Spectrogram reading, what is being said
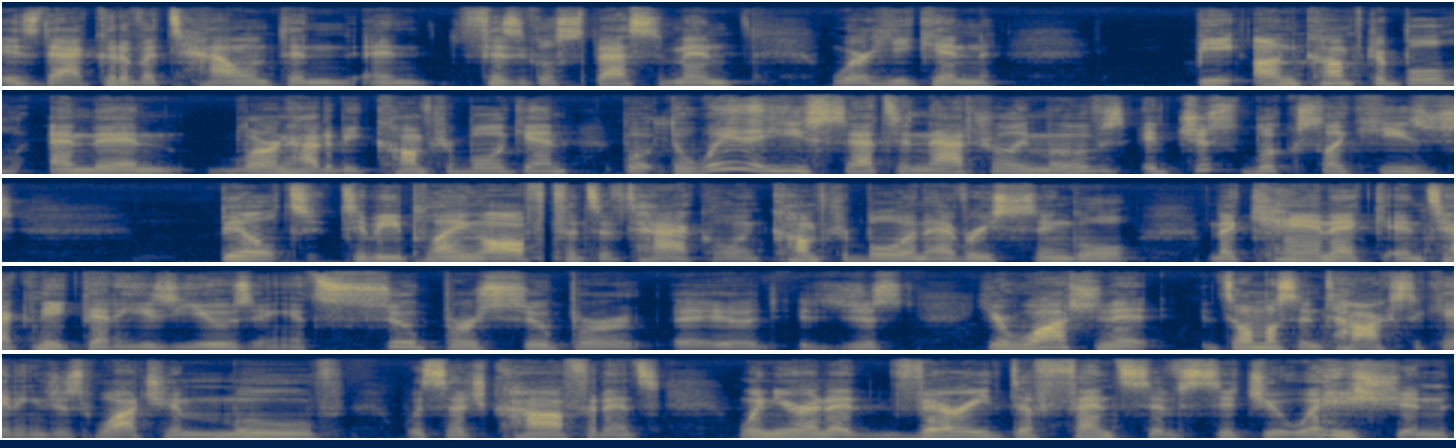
is that good of a talent and, and physical specimen where he can be uncomfortable and then learn how to be comfortable again. But the way that he sets and naturally moves, it just looks like he's built to be playing offensive tackle and comfortable in every single mechanic and technique that he's using. It's super, super. uh, It's just you're watching it. It's almost intoxicating. Just watch him move with such confidence when you're in a very defensive situation,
